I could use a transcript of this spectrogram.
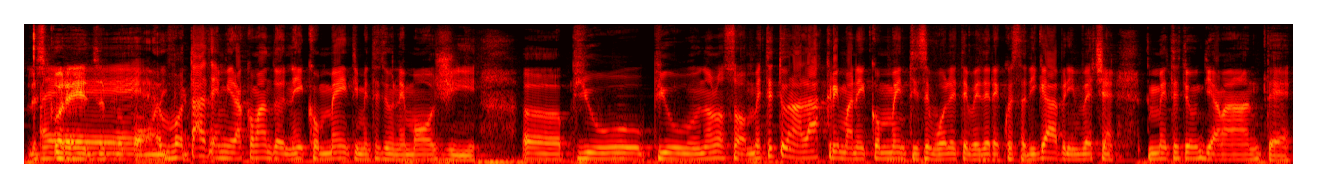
le scoregge Eh, votate mi raccomando nei commenti mettete un emoji eh, più, più non lo so mettete una lacrima nei commenti se volete vedere questa di Gabri invece mettete un diamante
